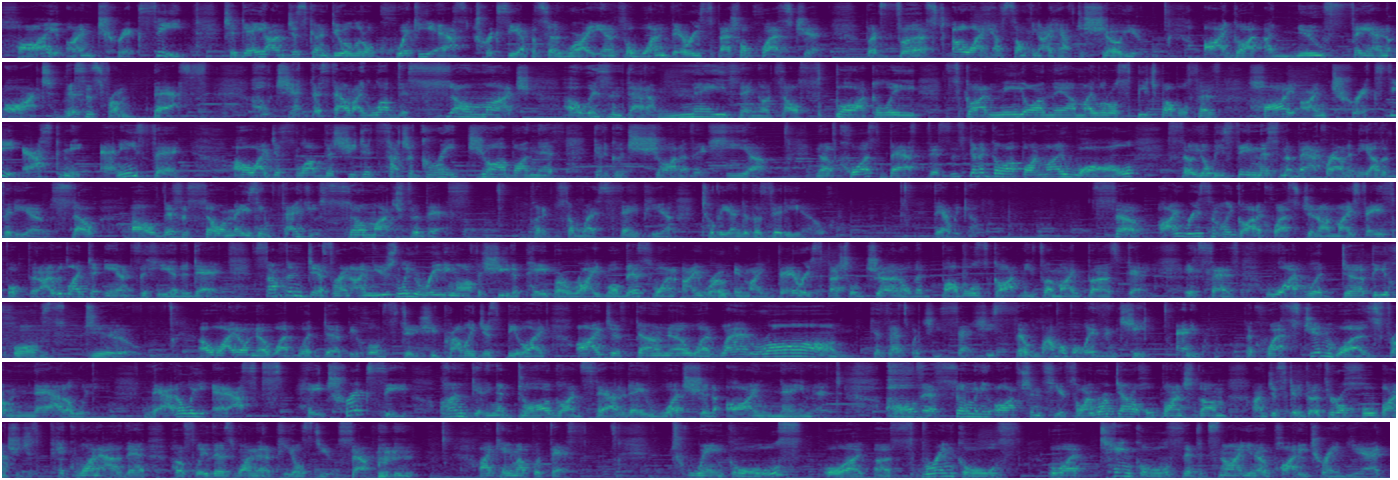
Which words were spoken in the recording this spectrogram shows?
Hi, I'm Trixie. Today I'm just going to do a little quickie Ask Trixie episode where I answer one very special question. But first, oh, I have something I have to show you. I got a new fan art. This is from Beth. Oh, check this out. I love this so much. Oh, isn't that amazing? It's all sparkly. It's got me on there. My little speech bubble says, Hi, I'm Trixie. Ask me anything. Oh, I just love this. She did such a great job on this. Get a good shot of it here. Now, of course, Beth, this is gonna go up on my wall, so you'll be seeing this in the background in the other videos. So, oh, this is so amazing. Thank you so much for this put it somewhere safe here till the end of the video. There we go. So, I recently got a question on my Facebook that I would like to answer here today. Something different, I'm usually reading off a sheet of paper, right? Well, this one I wrote in my very special journal that Bubbles got me for my birthday. It says, What would Derpy Hooves do? oh, I don't know what would uh, Beholds do. She'd probably just be like, I just don't know what went wrong. Because that's what she says. She's so lovable, isn't she? Anyway, the question was from Natalie. Natalie asks, Hey Trixie, I'm getting a dog on Saturday. What should I name it? Oh, there's so many options here. So I wrote down a whole bunch of them. I'm just going to go through a whole bunch. and just pick one out of there. Hopefully there's one that appeals to you. So I came up with this. Twinkles, or uh, Sprinkles, or Tinkles if it's not, you know, potty trained yet.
